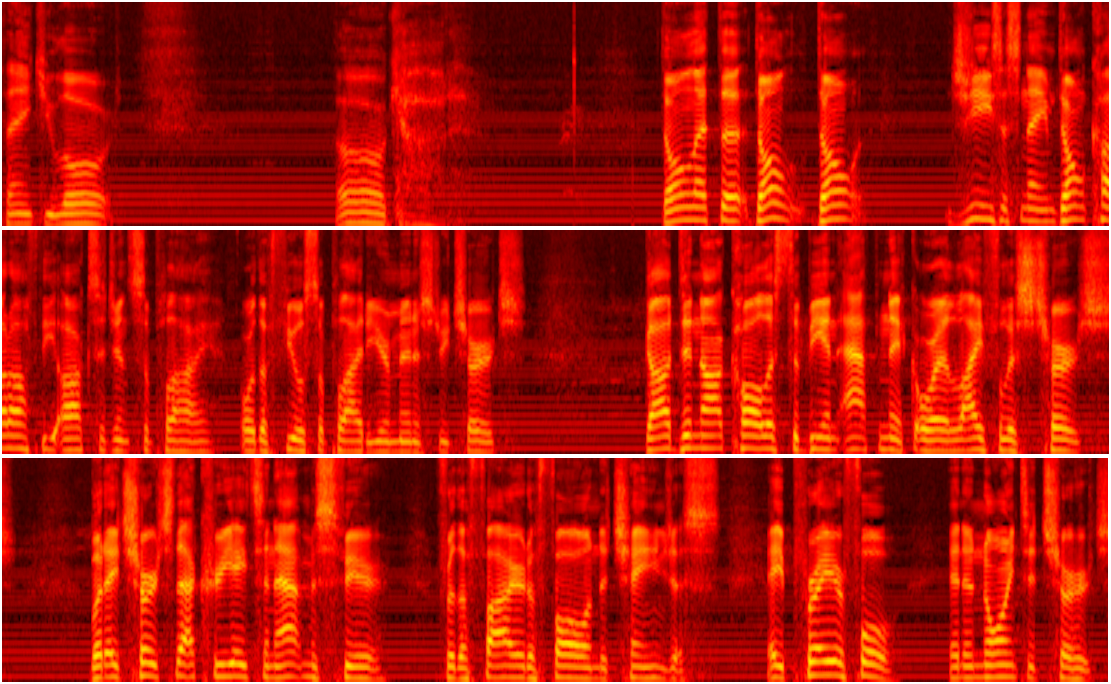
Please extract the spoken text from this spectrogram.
Thank you, Lord. Oh God. Don't let the don't don't Jesus name don't cut off the oxygen supply or the fuel supply to your ministry church. God did not call us to be an apneic or a lifeless church, but a church that creates an atmosphere for the fire to fall and to change us. A prayerful and anointed church.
